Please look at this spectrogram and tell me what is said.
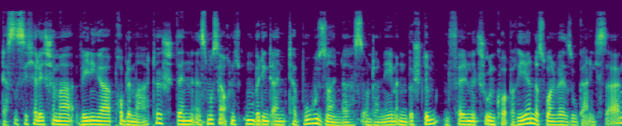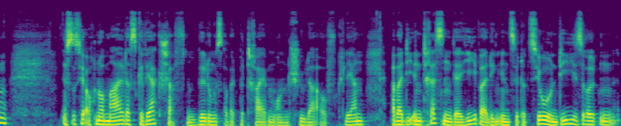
Das ist sicherlich schon mal weniger problematisch, denn es muss ja auch nicht unbedingt ein Tabu sein, dass Unternehmen in bestimmten Fällen mit Schulen kooperieren. Das wollen wir so gar nicht sagen. Es ist ja auch normal, dass Gewerkschaften Bildungsarbeit betreiben und Schüler aufklären, aber die Interessen der jeweiligen Institution, die sollten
